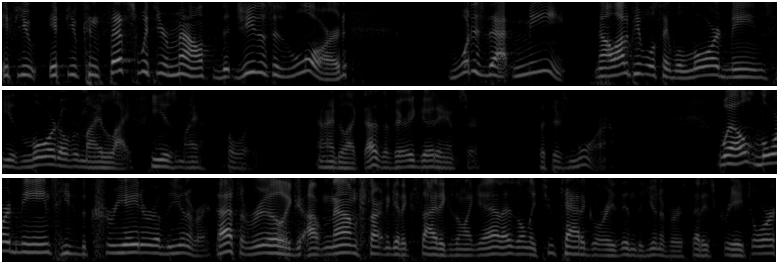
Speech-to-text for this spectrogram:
If you, if you confess with your mouth that Jesus is Lord, what does that mean? Now, a lot of people will say, well, Lord means He is Lord over my life, He is my authority. And I'd be like, that is a very good answer but there's more. Well, Lord means he's the creator of the universe. That's a really good. Now I'm starting to get excited because I'm like, yeah, there's only two categories in the universe that is creator,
